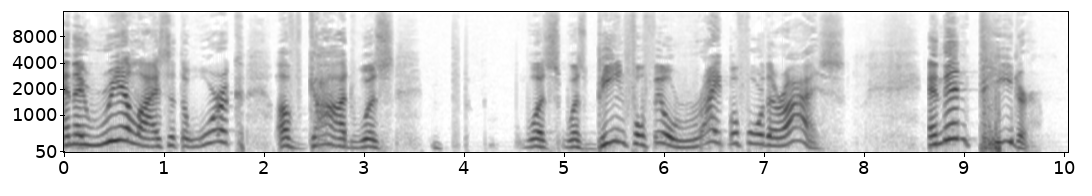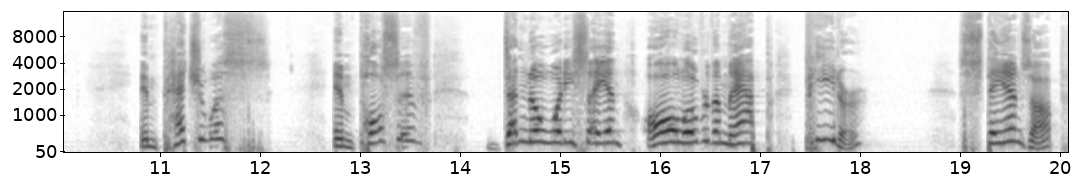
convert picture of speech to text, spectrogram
And they realized that the work of God was, was, was being fulfilled right before their eyes. And then Peter, impetuous, impulsive, doesn't know what he's saying, all over the map, Peter stands up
